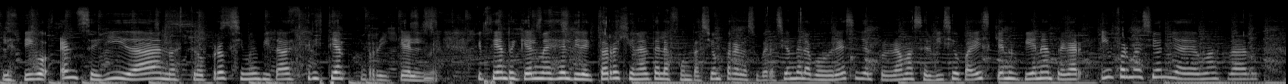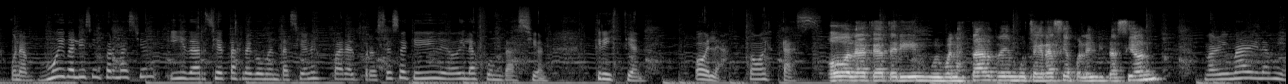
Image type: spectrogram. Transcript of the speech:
les digo enseguida, nuestro próximo invitado es Cristian Riquelme. Cristian Riquelme es el director regional de la Fundación para la Superación de la Pobreza y el programa Servicio País, que nos viene a entregar información y además dar una muy valiosa información y dar ciertas recomendaciones para el proceso que vive hoy la Fundación. Cristian, Hola, ¿cómo estás? Hola, Catherine, muy buenas tardes, muchas gracias por la invitación. Mari Mari la mía,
